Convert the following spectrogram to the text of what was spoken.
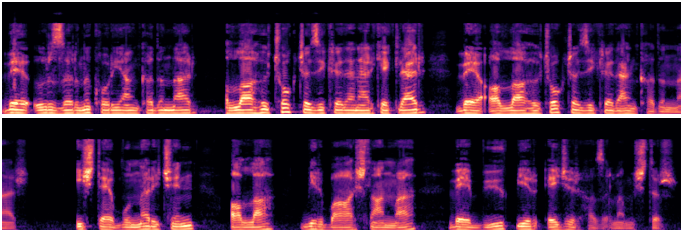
ve ırzlarını koruyan kadınlar, Allah'ı çokça zikreden erkekler ve Allah'ı çokça zikreden kadınlar. İşte bunlar için Allah bir bağışlanma ve büyük bir ecir hazırlamıştır.''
